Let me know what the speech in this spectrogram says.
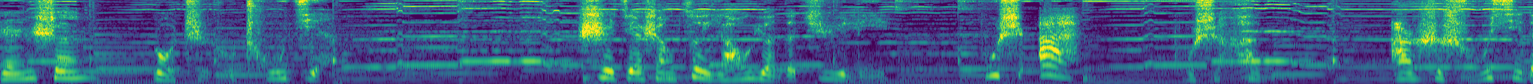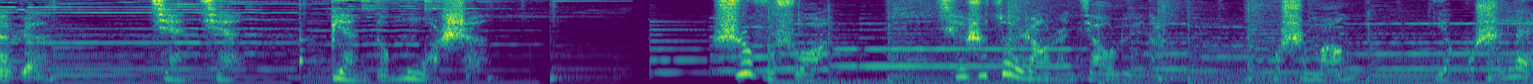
人生若只如初见。世界上最遥远的距离，不是爱，不是恨，而是熟悉的人渐渐变得陌生。师傅说，其实最让人焦虑的，不是忙，也不是累，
